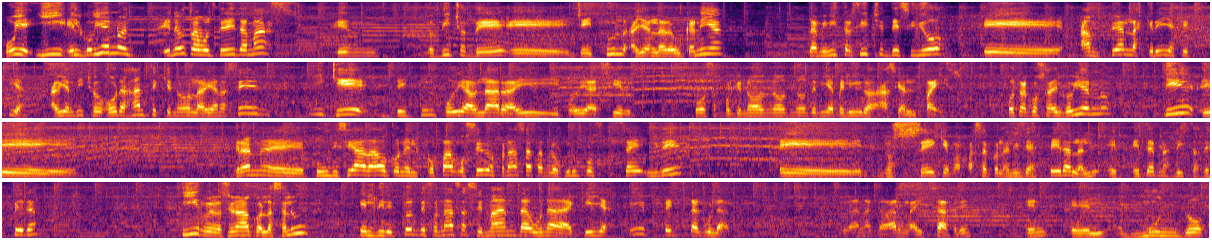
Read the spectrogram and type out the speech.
Oye, y el gobierno, en, otra voltereta más, en los dichos de eh. Tool, allá en la Araucanía, la ministra Siche decidió eh, ampliar las querellas que existían. Habían dicho horas antes que no la iban a hacer y que J. Tool podía hablar ahí y podía decir cosas porque no, tenía peligro hacia el país. Otra cosa del gobierno, que eh, Gran eh, publicidad ha dado con el copago cero en Francia para los grupos C y D. Eh, no sé qué va a pasar con las listas de espera, las eh, eternas listas de espera. Y relacionado con la salud, el director de FONASA se manda una de aquellas espectacular. Se van a acabar la ISAPRES en el mundo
